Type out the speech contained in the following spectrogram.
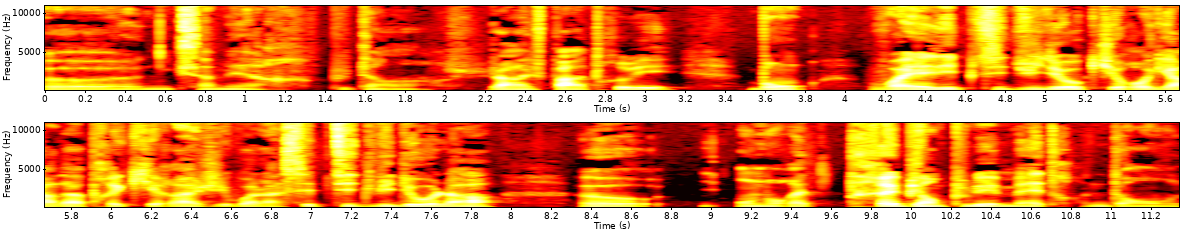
euh, nique sa mère, putain, j'arrive pas à trouver. Bon, vous voyez les petites vidéos qui regardent après qui réagissent. Voilà, ces petites vidéos là, euh, on aurait très bien pu les mettre dans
